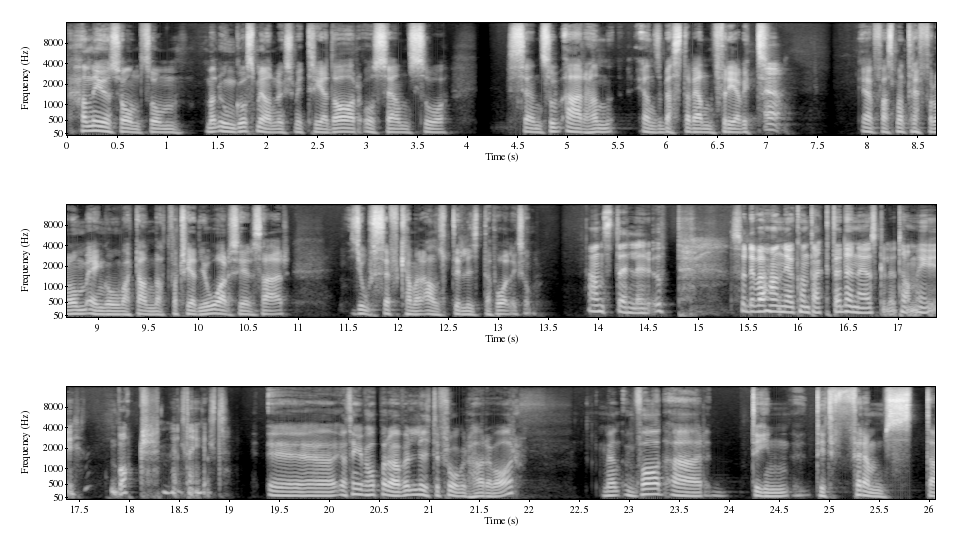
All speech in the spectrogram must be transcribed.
Han är ju en sån som man umgås med honom liksom i tre dagar och sen så, sen så är han ens bästa vän för evigt. Ja. Även fast man träffar honom en gång vartannat, var tredje år så är det så här. Josef kan man alltid lita på liksom. Han ställer upp. Så det var han jag kontaktade när jag skulle ta mig bort, helt enkelt. Eh, jag tänker vi hoppar över lite frågor här och var. Men vad är din, ditt främsta,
